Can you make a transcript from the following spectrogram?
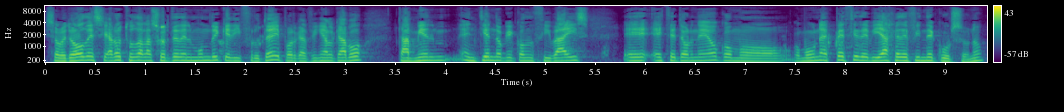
y sobre todo desearos toda la suerte del mundo y que disfrutéis, porque al fin y al cabo también entiendo que concibáis eh, este torneo como, como una especie de viaje de fin de curso, ¿no?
